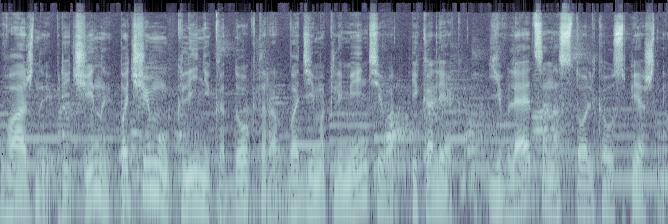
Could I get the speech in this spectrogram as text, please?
важные причины, почему клиника доктора Вадима Клементьева и коллег является настолько успешной.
